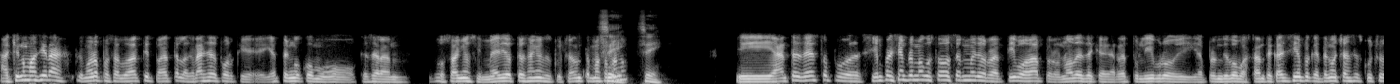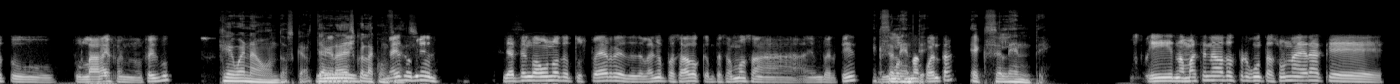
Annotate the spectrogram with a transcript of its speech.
aquí nomás era, primero pues saludarte y para darte las gracias porque ya tengo como, ¿qué serán? Dos años y medio, tres años escuchándote más sí, o menos. Sí, y antes de esto, pues siempre, siempre me ha gustado ser medio reactivo, ¿verdad? Pero no desde que agarré tu libro y he aprendido bastante. Casi siempre que tengo chance escucho tu, tu live en Facebook. Qué buena onda, Oscar. Te agradezco la confianza. Me bien. Ya tengo a uno de tus perres desde el año pasado que empezamos a invertir. Excelente. Una cuenta. Excelente. Y nomás tenía dos preguntas. Una era que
